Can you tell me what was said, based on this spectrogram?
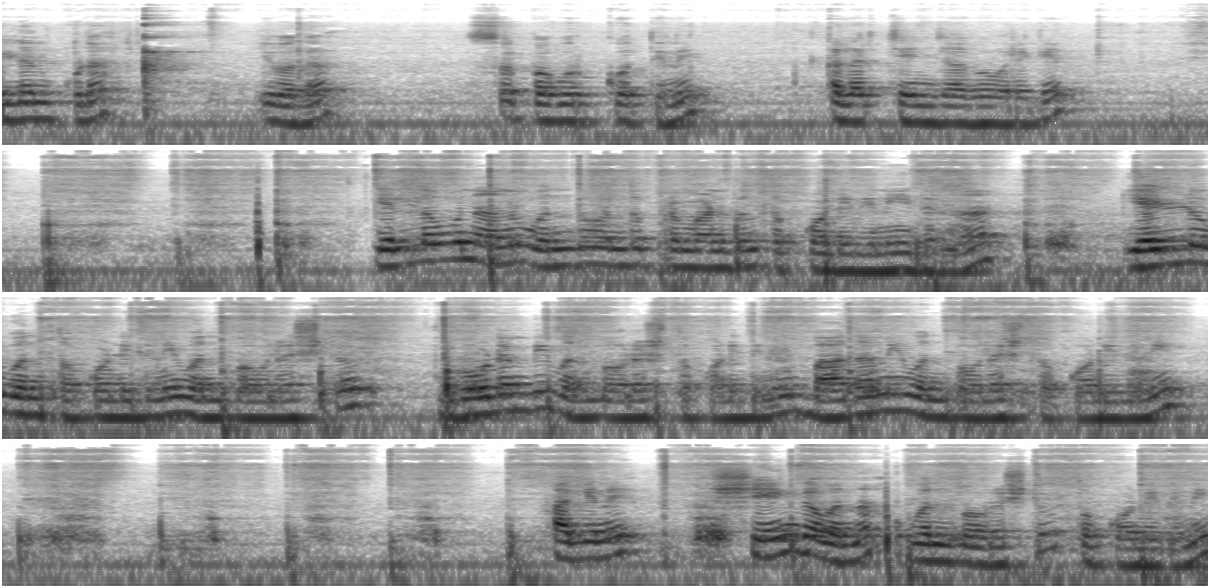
ಎಳ್ಳನ್ನು ಕೂಡ ಇವಾಗ ಸ್ವಲ್ಪ ಹುರ್ಕೋತೀನಿ. ಕಲರ್ ಚೇಂಜ್ ಆಗೋವರೆಗೆ ಎಲ್ಲವೂ ನಾನು ಒಂದು ಒಂದು ಪ್ರಮಾಣದಲ್ಲಿ ತಗೊಂಡಿದ್ದೀನಿ ಇದನ್ನು. ಎಳ್ಳು ಒಂದು ತೊಗೊಂಡಿದ್ದೀನಿ ಒಂದು ಬೌಲಷ್ಟು. ಗೋಡಂಬಿ ಒಂದು ಬೌಲಷ್ಟು ತೊಗೊಂಡಿದ್ದೀನಿ ಬಾದಾಮಿ ಒಂದು ಬೌಲಷ್ಟು ತೊಗೊಂಡಿದ್ದೀನಿ ಹಾಗೆಯೇ ಶೇಂಗವನ್ನು ಒಂದು ಬೌಲಷ್ಟು ತೊಗೊಂಡಿದ್ದೀನಿ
